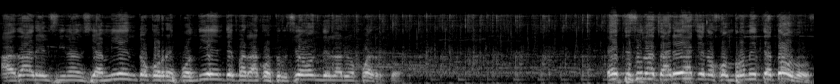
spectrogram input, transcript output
a dar el financiamiento correspondiente para la construcción del aeropuerto. Esta es una tarea que nos compromete a todos.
